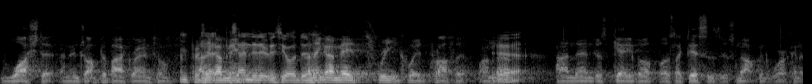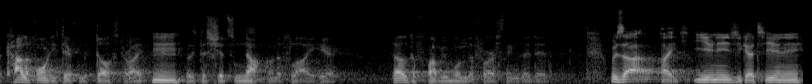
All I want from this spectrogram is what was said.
washed it, and then dropped it back around to him. And I think pretend- I made- pretended it was your doing. I think I made three quid profit on that. And then just gave up. I was like, this is just not going to work. And California's different with dust, right? Hmm. I was like, this shit's not going to fly here. That was the, probably one of the first things I did. Was that like uni? Did you go to uni?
